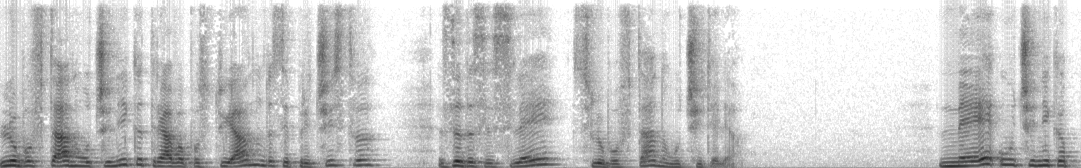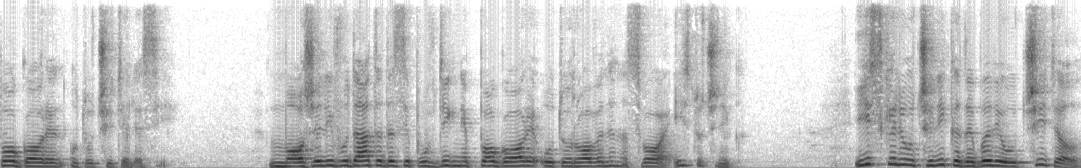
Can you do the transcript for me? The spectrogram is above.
Любовта на ученика трябва постоянно да се причиства, за да се слее с любовта на учителя. Не е ученика по-горен от учителя си. Може ли водата да се повдигне по-горе от уровена на своя източник? Иска ли ученика да бъде учител,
